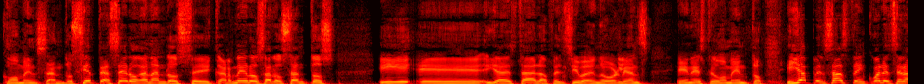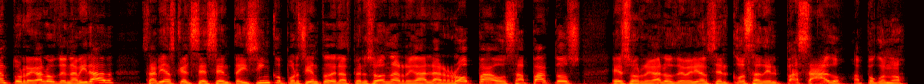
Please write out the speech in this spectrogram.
comenzando. 7 a 0 ganan los eh, carneros a los Santos y eh, ya está la ofensiva de Nueva Orleans en este momento. ¿Y ya pensaste en cuáles serán tus regalos de Navidad? ¿Sabías que el 65% de las personas regala ropa o zapatos? Esos regalos deberían ser cosa del pasado, ¿a poco no?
